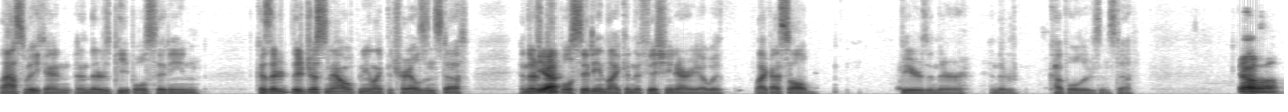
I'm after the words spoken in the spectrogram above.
last weekend, and there's people sitting because they're they're just now opening like the trails and stuff, and there's Yeah. people sitting like in the fishing area with like I saw beers in their in their cup holders and stuff. Oh well.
